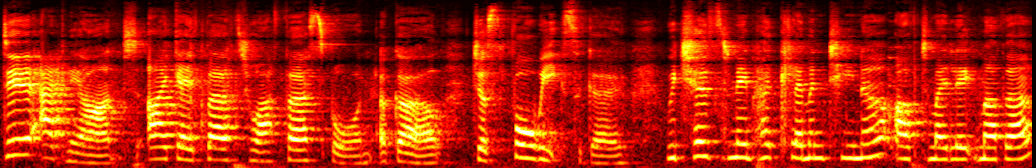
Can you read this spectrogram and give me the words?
Dear Agni Aunt, I gave birth to our firstborn, a girl, just four weeks ago. We chose to name her Clementina after my late mother.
